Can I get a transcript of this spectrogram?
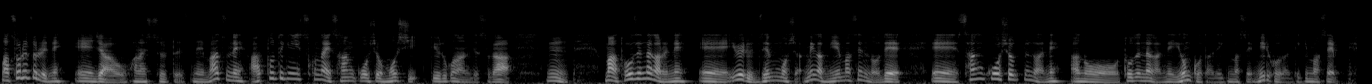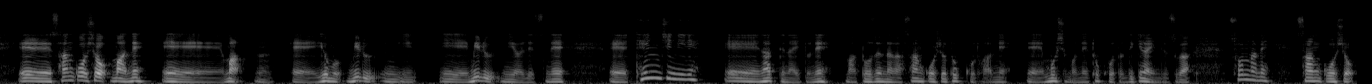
まあ、それぞれね、えーじゃあお話しするとですね、まずね、圧倒的に少ない参考書、もしっていうところなんですが、うん、まあ当然ながらね、えーいわゆる全盲者、目が見えませんので、えー参考書っていうのはね、あの当然ながらね、読むことはできません。見ることはできません。え参考書、まあね、えまあ、うんえ読む、見るに、え見るにはですね、え展示にね、えーなってないとね、まあ当然ながら参考書を解くことはね、えーもしもね、解くことはできないんですが、そんなね、参考書、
